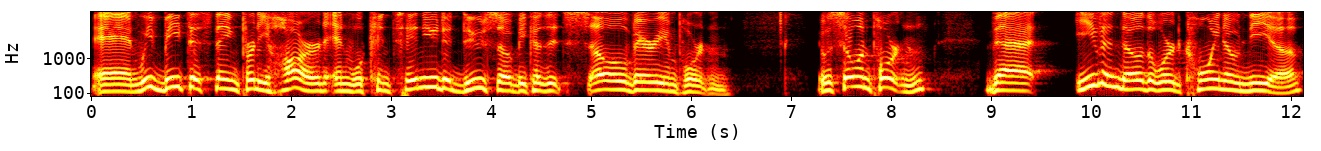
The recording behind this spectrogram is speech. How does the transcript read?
And we've beat this thing pretty hard and will continue to do so because it's so very important. It was so important that even though the word koinonia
